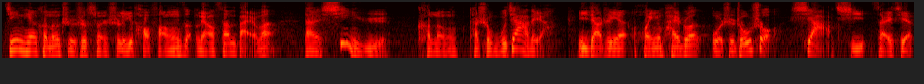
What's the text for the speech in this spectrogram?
今天可能只是损失了一套房子两三百万，但信誉可能它是无价的呀。一家之言，欢迎拍砖，我是周硕，下期再见。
